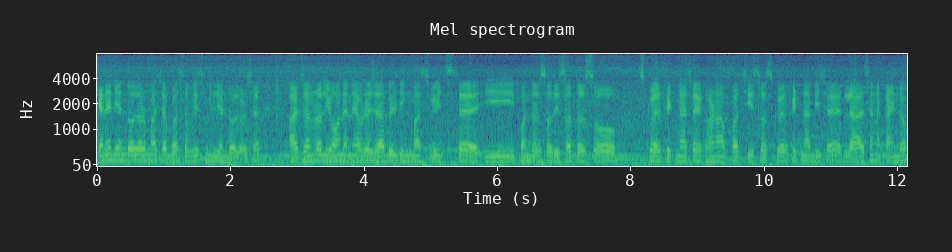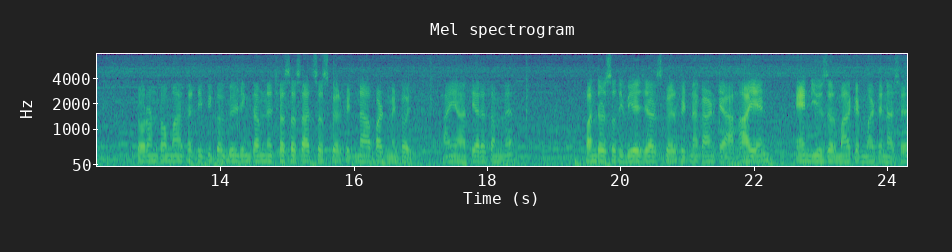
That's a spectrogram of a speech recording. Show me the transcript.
કેનેડિયન ડોલરમાં છે, બસો વીસ મિલિયન ડોલર છે. આ જનરલી ઓન એન એવરેજ આ બિલ્ડિંગમાં સ્વીટ્સ છે એ પંદરસોથી સત્તરસો સ્ક્વેર ફીટના છે, ઘણા પચીસો સ્ક્વેર ફીટના બી છે. એટલે આ છે ને કાઇન્ડ ઓફ ટોરોન્ટોમાં છે ટિપિકલ બિલ્ડિંગ તમને છસો, સાતસો સ્ક્વેર ફીટના અપાર્ટમેન્ટ હોય. અહીંયા અત્યારે તમને પંદરસોથી બે હજાર સ્ક્વેર ફીટના કારણ કે આ high end end user market માટેના છે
